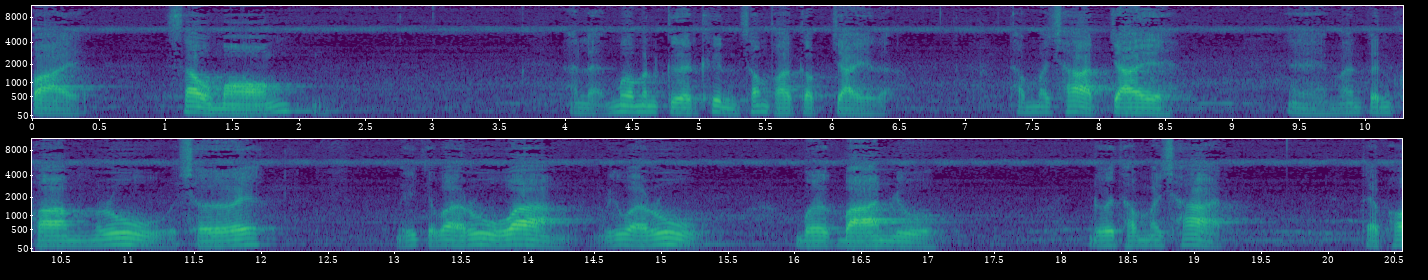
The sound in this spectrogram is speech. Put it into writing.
ฝ่ายเศร้าหมองอันแหละเมื่อมันเกิดขึ้นสัมผัสกับใจละธรรมชาติใจมันเป็นความรู้เฉย หรือจะว่ารู้ว่าง หรือว่ารู้เบิกบานอยู่ โดยธรรมชาติ แต่พอ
